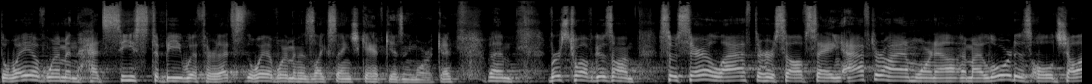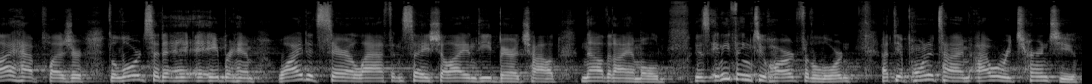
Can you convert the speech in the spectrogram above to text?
The way of women had ceased to be with her. That's the way of women is like saying she can't have kids anymore, okay? Um, verse 12 goes on. So Sarah laughed to herself, saying, After I am worn out and my Lord is old, shall I have pleasure? The Lord said to a- Abraham, Why did Sarah laugh and say, Shall I indeed bear a child now that I am am old. Is anything too hard for the Lord? At the appointed time, I will return to you.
